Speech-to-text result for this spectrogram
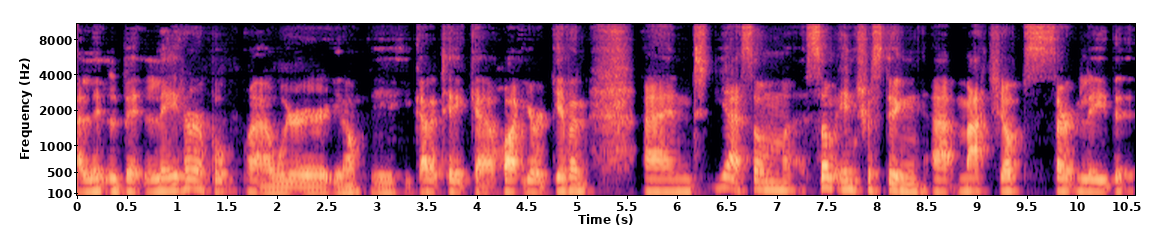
a little bit later, but uh, we're you know you, you got to take uh, what you're given, and yeah, some some interesting uh, matchups certainly th-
